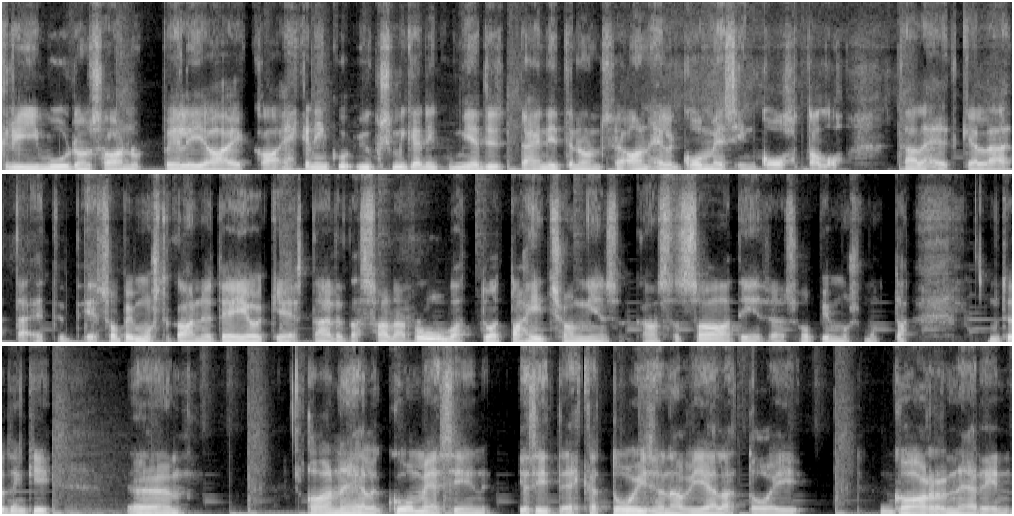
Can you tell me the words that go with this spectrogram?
Greenwood on saanut peliaikaa. Ehkä niin kuin yksi, mikä niin kuin mietityttää eniten, on se Angel Gomezin kohtalo tällä hetkellä, että, että, että sopimustakaan nyt ei oikein taideta saada ruuvattua. Tahichongin kanssa saatiin se sopimus, mutta, mutta jotenkin äh, Angel Gomezin ja sitten ehkä toisena vielä toi Garnerin,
